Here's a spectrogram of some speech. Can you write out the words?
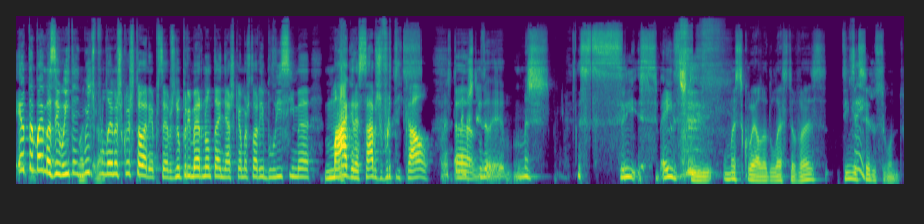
Eu também, mas eu aí tenho Pode muitos ser. problemas com a história, percebes? No primeiro não tenho, acho que é uma história belíssima, magra, sabes? Vertical. Mas também gostei. do- eh, Mas se, se a existir uma sequela do Last of Us, tinha de Sim. ser o segundo.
